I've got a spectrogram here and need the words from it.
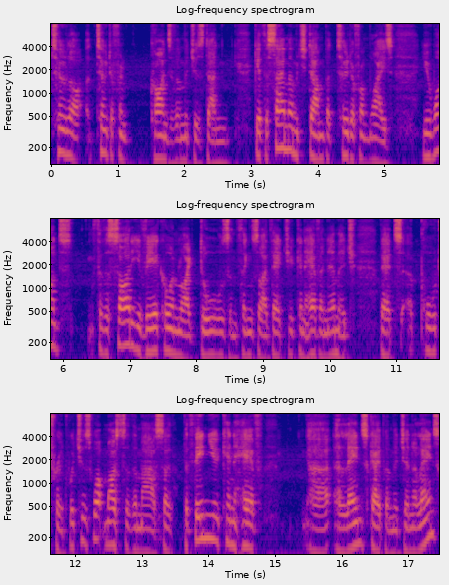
two lot two different kinds of images done. Get the same image done but two different ways. You want for the side of your vehicle and like doors and things like that you can have an image that's a portrait, which is what most of them are. So, but then you can have uh, a landscape image, and a lands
